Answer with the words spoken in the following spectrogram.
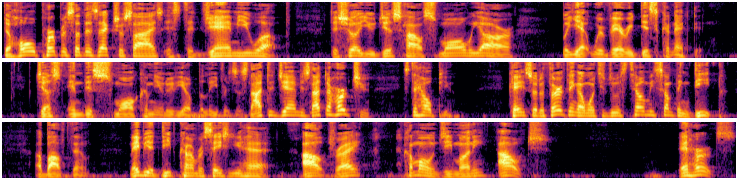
The whole purpose of this exercise is to jam you up, to show you just how small we are, but yet we're very disconnected. Just in this small community of believers. It's not to jam, it's not to hurt you, it's to help you. Okay, so the third thing I want you to do is tell me something deep about them. Maybe a deep conversation you had. Ouch, right? Come on, G Money. Ouch. It hurts.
